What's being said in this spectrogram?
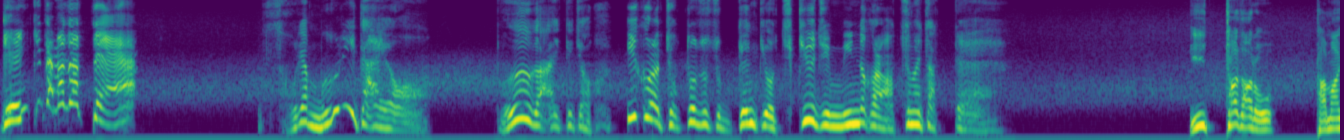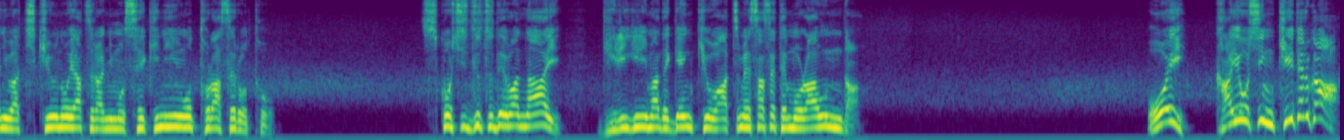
元気玉だって？そりゃ無理だよ。ブーが相手じゃいくらちょっとずつ元気を地球人みんなから集めたって。言っただろたまには地球のやつらにも責任を取らせろと。少しずつではないギリギリまで元気を集めさせてもらうんだ。おい海洋神聞いてるか？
